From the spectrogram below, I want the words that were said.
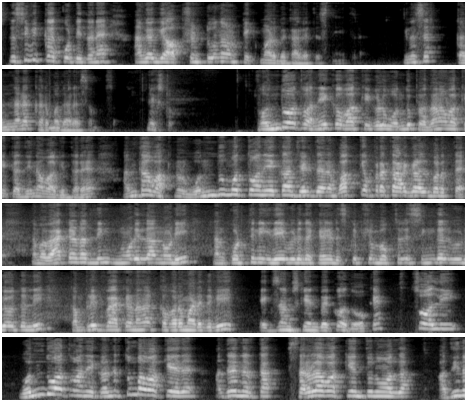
ಸ್ಪೆಸಿಫಿಕ್ ಆಗಿ ಕೊಟ್ಟಿದ್ದಾನೆ. ಹಾಗಾಗಿ ಆಪ್ಷನ್ ಟೂ ನಾವು ಟಿಕ್ ಮಾಡಬೇಕಾಗತ್ತೆ ಸ್ನೇಹಿತರೆ. ಇನ್ನು ಸರ್ ಕನ್ನಡ ಕರ್ಮಧಾರ ಸಮಾಸ. ನೆಕ್ಸ್ಟ್ ಒಂದು ಅಥವಾ ಅನೇಕ ವಾಕ್ಯಗಳು ಒಂದು ಪ್ರಧಾನ ವಾಕ್ಯಕ್ಕೆ ಅಧೀನವಾಗಿದ್ದರೆ ಅಂತ ವಾಕ್ಯಗಳು ಒಂದು ಮತ್ತು ಅನೇಕ ಅಂತ ಹೇಳ್ತಾರೆ ವಾಕ್ಯ ಪ್ರಕಾರಗಳಲ್ಲಿ ಬರುತ್ತೆ. ನಮ್ಮ ವ್ಯಾಕರಣದ ಲಿಂಕ್ ನೋಡಿಲ್ಲ ನೋಡಿ. ನಾನು ಕೊಡ್ತೀನಿ ಇದೇ ವಿಡಿಯೋದ ಕೆಳಗೆ ಡಿಸ್ಕ್ರಿಪ್ಷನ್ ಬಾಕ್ಸ್ ಅಲ್ಲಿ ಸಿಂಗಲ್ ವಿಡಿಯೋದಲ್ಲಿ ಕಂಪ್ಲೀಟ್ ವ್ಯಾಕರಣನ ಕವರ್ ಮಾಡಿದೀವಿ ಎಕ್ಸಾಮ್ಸ್ಗೆ ಏನ್ ಬೇಕು ಅದು ಓಕೆ ಸೊ ಅಲ್ಲಿ ಒಂದು ಅಥವಾ ಅನೇಕ, ಅಂದ್ರೆ ತುಂಬಾ ವಾಕ್ಯ ಇದೆ. ಅಂದ್ರೆ ಏನರ್ಥ ಸರಳ ವಾಕ್ಯ ಅಂತೂ ಅಲ್ಲ. ಅಧೀನ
